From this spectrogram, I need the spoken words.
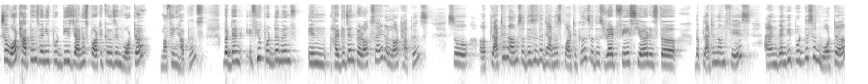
so what happens when you put these Janus particles in water? Nothing happens. But then if you put them in, in hydrogen peroxide, a lot happens. So uh, platinum, so this is the Janus particle. So this red face here is the, the platinum face. And when we put this in water,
